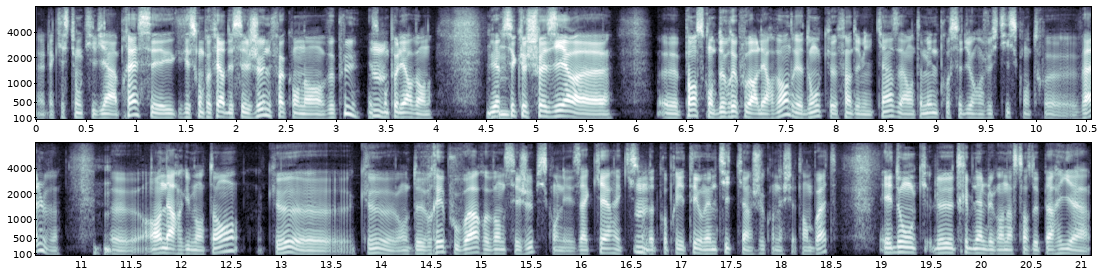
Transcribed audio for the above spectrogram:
la, question qui vient après, c'est qu'est-ce qu'on peut faire de ces jeux une fois qu'on n'en veut plus? Est-ce hmm. qu'on peut les revendre? L'UFC hmm. Que Choisir euh, euh, pense qu'on devrait pouvoir les revendre et donc, fin 2015, a entamé une procédure en justice contre euh, Valve en argumentant que qu'on devrait pouvoir revendre ces jeux puisqu'on les acquiert et qu'ils sont notre propriété au même titre qu'un jeu qu'on achète en boîte. Et donc, le tribunal de grande instance de Paris a,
